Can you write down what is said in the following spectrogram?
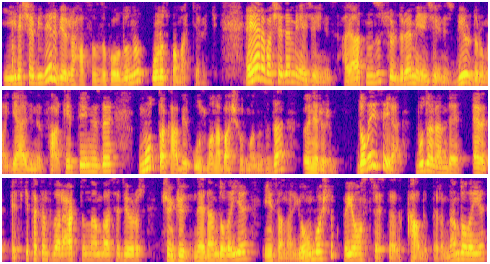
iyileşebilir bir rahatsızlık olduğunu unutmamak gerek. Eğer baş edemeyeceğiniz, hayatınızı sürdüremeyeceğiniz bir duruma geldiğini fark ettiğinizde mutlaka bir uzmana başvurmanızı da öneririm. Dolayısıyla bu dönemde evet eski takıntılar arttığından bahsediyoruz. Çünkü neden dolayı? insanlar yoğun boşluk ve yoğun streste kaldıklarından dolayı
